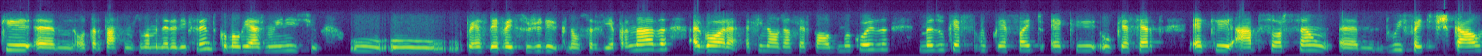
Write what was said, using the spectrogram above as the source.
que, um, ou tratássemos de uma maneira diferente, como aliás no início o, o, o, PSD veio sugerir que não servia para nada, agora afinal já serve para alguma coisa, mas o que é, o que é feito é que, o que é certo é que a absorção um, do efeito fiscal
